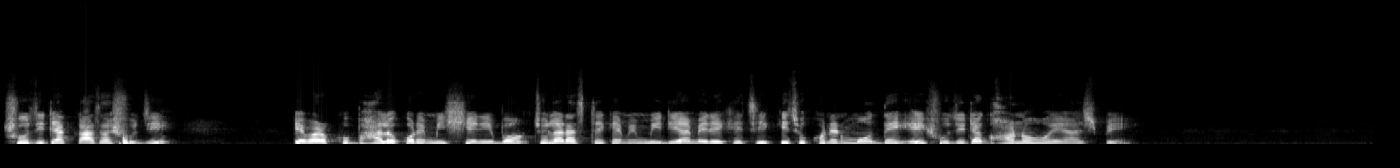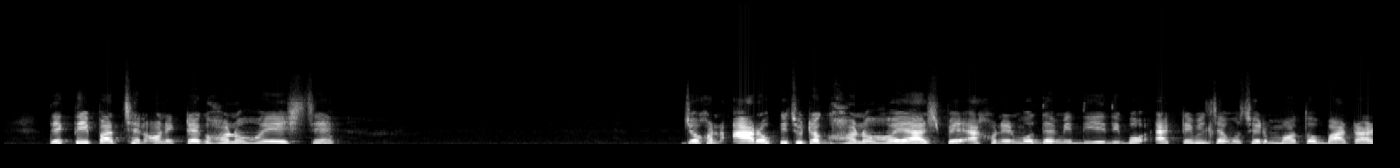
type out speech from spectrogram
সুজিটা কাঁচা সুজি। এবার খুব ভালো করে মিশিয়ে নিব। চুলা রাসটাকে আমি মিডিয়ামে রেখেছি। কিছুক্ষণের মধ্যেই এই সুজিটা ঘন হয়ে আসবে। দেখতেই পাচ্ছেন অনেকটা ঘন হয়ে এসছে। যখন আরও কিছুটা ঘন হয়ে আসবে, এখন এর মধ্যে আমি দিয়ে দিব এক টেবিল চামচের মতো বাটার।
